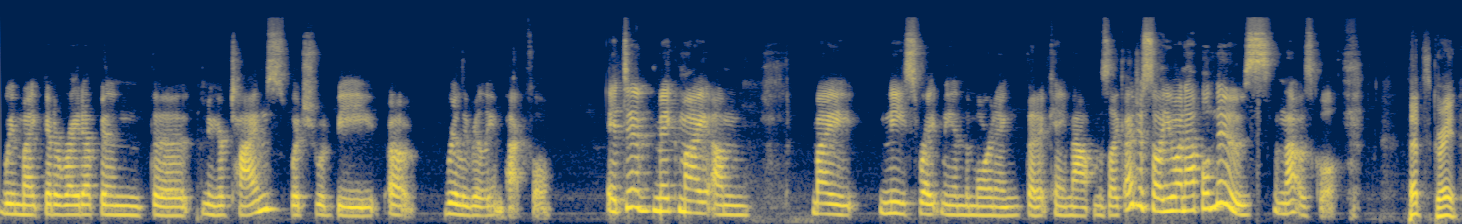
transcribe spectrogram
we might get a write up in the New York Times, which would be uh, really really impactful. It did make my um my niece write me in the morning that it came out and was like, "I just saw you on Apple News," and that was cool. That's great.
